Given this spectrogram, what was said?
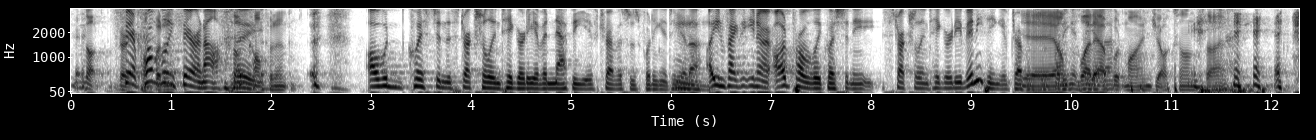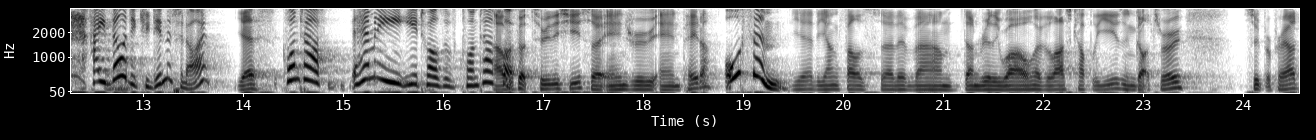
not very Fair, probably fair enough, Not too. competent. I would question the structural integrity of a nappy if Travis was putting it together. Hmm. In fact, you know, I'd probably question the structural integrity of anything if Travis Yeah, was I'm putting flat it out together. putting my own jocks on. So hey, valedictory dinner tonight. yes, Clontarf, how many year 12s of Clontarf uh, got? we've got two this year. So Andrew and Peter. awesome. Yeah, the young fellas. So they've um, done really well over the last couple of years and got through. Super proud.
